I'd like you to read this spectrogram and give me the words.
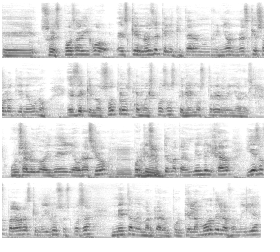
eh, su esposa dijo, es que no es de que le quitaron un riñón, no es que solo tiene uno, es de que nosotros como esposos tenemos tres riñones. Un saludo a Aide y a Horacio, porque es un tema también bien delicado. Y esas palabras que me dijo su esposa, neta me marcaron, porque el amor de la familia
